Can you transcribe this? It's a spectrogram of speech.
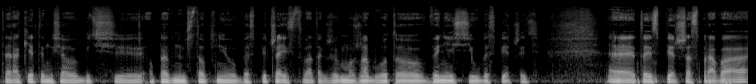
te rakiety musiały być o pewnym stopniu bezpieczeństwa, tak żeby można było to wynieść i ubezpieczyć. To jest pierwsza sprawa.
